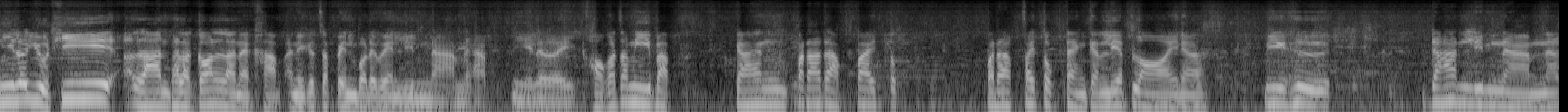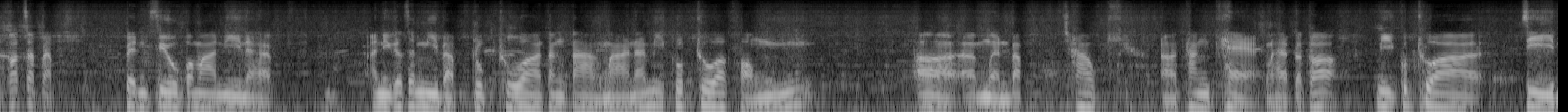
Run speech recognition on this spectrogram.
อนนี้เราอยู่ที่ลานพารากอนแล้วนะครับ อันนี้ก็จะเป็นบริเวณริมน้ำนะครับนี่เลยเขาก็จะมีแบบการประดับไฟตกประดับไฟตกแต่งกันเรียบร้อยนะนี่คือด้านริมน้ำนะก็จะแบบเป็นฟิลประมาณนี้นะครับ อันนี้ก็จะมีแบบกรุ๊ปทัวร์ต่างๆ มานะมีกรุ๊ปทัวร์ของเอ่อเหมือนแบบชาวเอ่อทางแขกนะครับ แล้วก็มีกรุ๊ปทัวร์จีน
